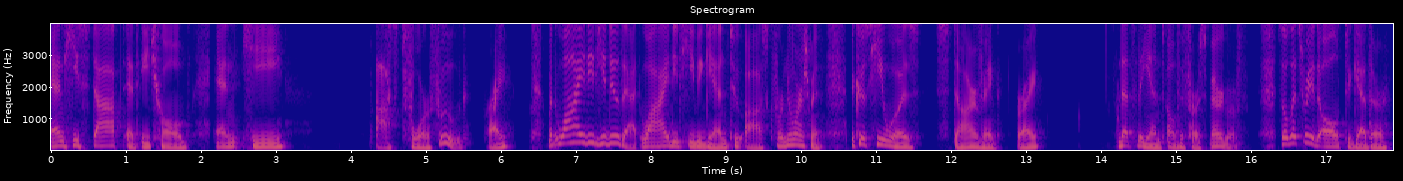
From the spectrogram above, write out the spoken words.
And he stopped at each home and he asked for food, right? But why did he do that? Why did he begin to ask for nourishment? Because he was starving, right? That's the end of the first paragraph. So let's read it all together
